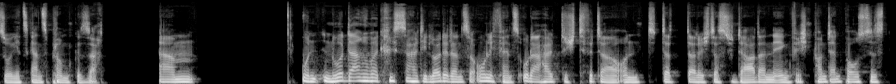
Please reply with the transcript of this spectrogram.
So jetzt ganz plump gesagt. Ähm, und nur darüber kriegst du halt die Leute dann zu OnlyFans oder halt durch Twitter und da, dadurch, dass du da dann irgendwelchen Content postest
